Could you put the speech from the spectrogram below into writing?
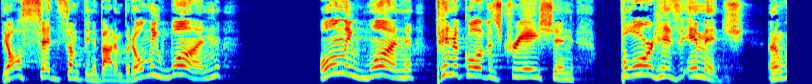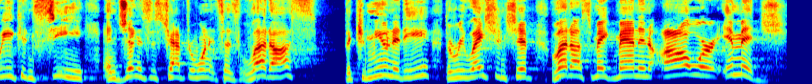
They all said something about him, but only one, only one pinnacle of his creation bore his image. And we can see in Genesis chapter 1, it says, Let us the community, the relationship, let us make man in our image.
